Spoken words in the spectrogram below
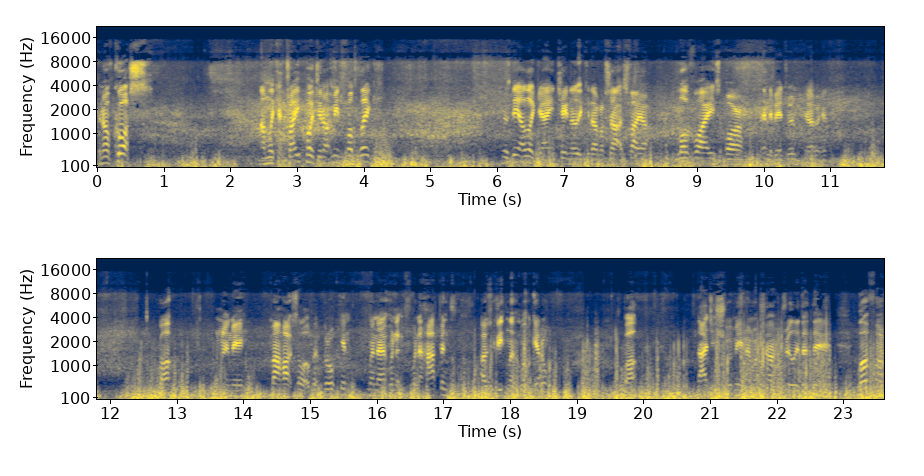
And of course, I'm like a tripod. You know what I mean? Public. There's no other guy in China that could ever satisfy her, love-wise or in the bedroom. You know what I mean? But anyway my heart's a little bit broken when it when it when it happened. I was greeting like a little girl, but that just showed me how much I really did uh, love her.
